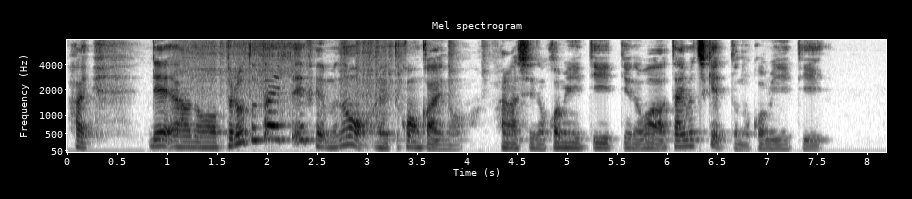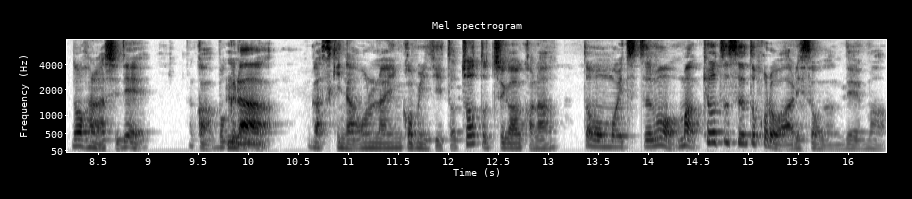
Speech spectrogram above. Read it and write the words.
はい。で、あの、プロトタイプ FM の、えっと今回の話のコミュニティっていうのは、タイムチケットのコミュニティの話で、なんか僕らが好きなオンラインコミュニティとちょっと違うかなとも思いつつも、まあ共通するところはありそうなんで、ま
